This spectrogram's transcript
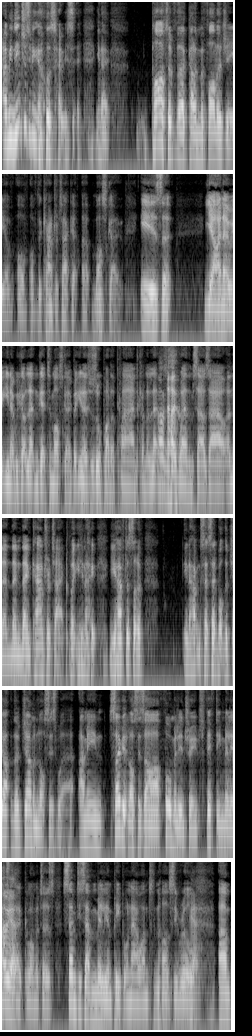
I mean, the interesting thing also is, you know, part of the kind of mythology of, of, of the counterattack at, at Moscow is that yeah, I know. You know, we got to let them get to Moscow, but you know, this was all part of the plan to kind of let Oh, them no. wear themselves out and then then then counterattack. But you know, you have to sort of, you know, having said, what the Ge- the German losses were. I mean, Soviet losses are four million troops, fifty million Oh, yeah. square kilometers, seventy-seven million people now under Nazi rule. Yeah. Um,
